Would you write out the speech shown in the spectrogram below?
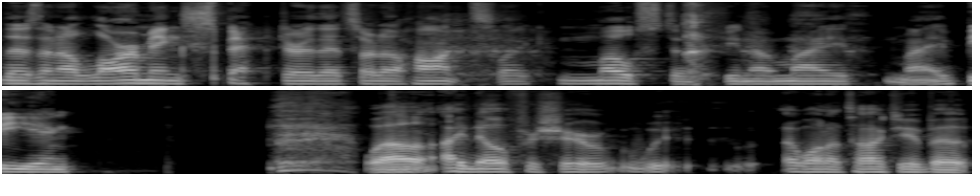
there's an alarming specter that sort of haunts like most of you know my my being. Well, I know for sure. We, I want to talk to you about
